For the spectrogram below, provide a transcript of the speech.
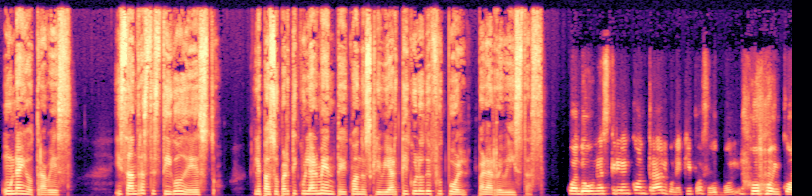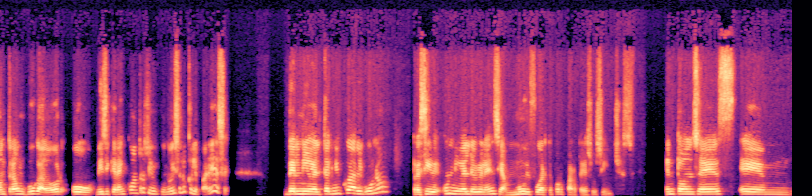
una y otra vez. Y Sandra es testigo de esto. Le pasó particularmente cuando escribía artículos de fútbol para revistas. Cuando uno escribe en contra de algún equipo de fútbol o en contra de un jugador o ni siquiera en contra, sino que uno dice lo que le parece del nivel técnico de alguno, recibe un nivel de violencia muy fuerte por parte de sus hinchas. Entonces, em,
